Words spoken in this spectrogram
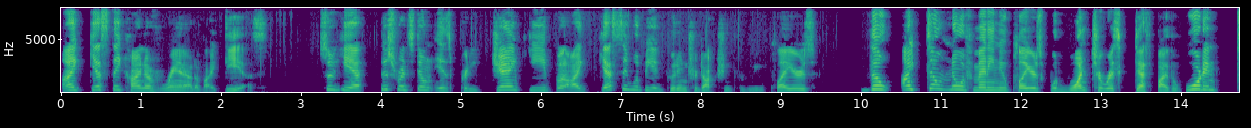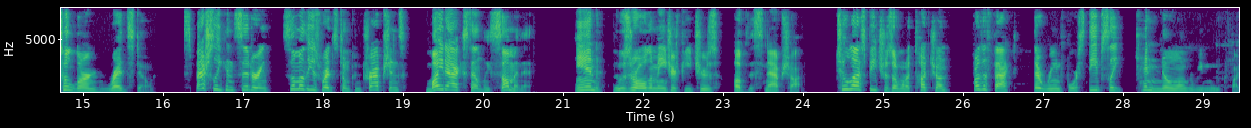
I guess they kind of ran out of ideas. So yeah, this redstone is pretty janky, but I guess it would be a good introduction for new players. Though I don't know if many new players would want to risk death by the warden to learn redstone, especially considering some of these redstone contraptions might accidentally summon it. And those are all the major features of the snapshot. Two last features I want to touch on are the fact that reinforced deepslate can no longer be moved by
